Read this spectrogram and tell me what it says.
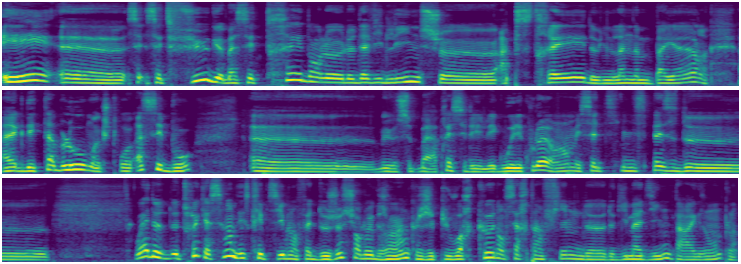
Et euh, cette fugue, bah, c'est très dans le, le David Lynch euh, abstrait de Inland Empire, avec des tableaux, moi, que je trouve assez beaux. Euh, bah, après, c'est les, les goûts et les couleurs, hein, mais c'est une espèce de... Ouais, de, de trucs assez indescriptibles, en fait, de jeux sur le grain, que j'ai pu voir que dans certains films de, de Guy Madine, par exemple.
